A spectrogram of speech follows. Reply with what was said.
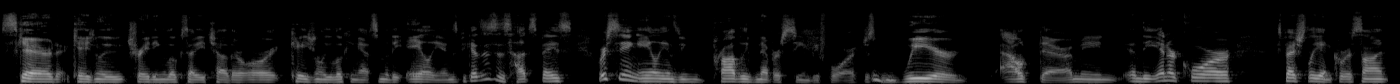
scared, occasionally trading looks at each other, or occasionally looking at some of the aliens because this is Hutt space. We're seeing aliens we probably have never seen before, just Mhm. weird out there. I mean, in the inner core, especially in Coruscant,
